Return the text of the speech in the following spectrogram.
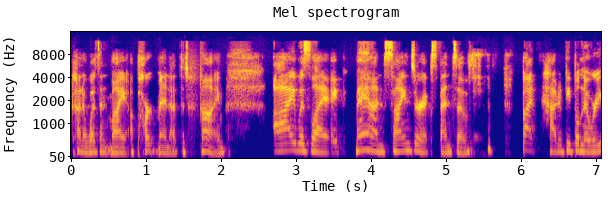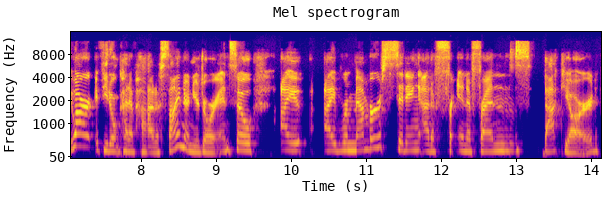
kind of wasn't my apartment at the time, I was like, man, signs are expensive. but how do people know where you are if you don't kind of have a sign on your door? And so I I remember sitting at a fr- in a friend's backyard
